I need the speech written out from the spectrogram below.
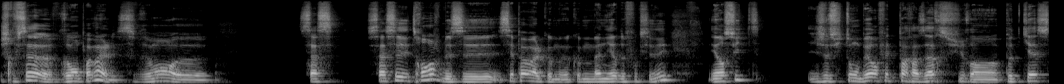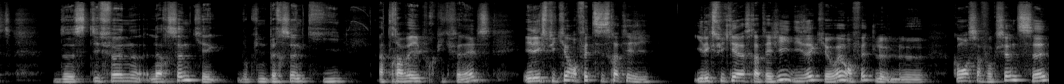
je trouve ça vraiment pas mal. C'est vraiment... Euh, c'est assez étrange, mais c'est pas mal comme, comme manière de fonctionner. Et ensuite, je suis tombé en fait par hasard sur un podcast de Stephen Larson, qui est donc une personne qui a travaillé pour ClickFunnels, et il expliquait en fait ses stratégies il expliquait la stratégie, il disait que ouais, en fait, le, comment ça fonctionne, c'est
